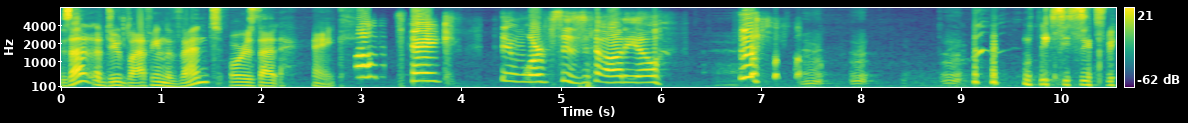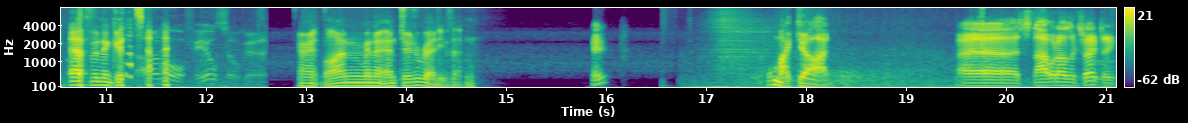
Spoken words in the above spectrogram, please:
Is that a dude laughing in the vent, or is that Hank? Oh, Hank! It warps his audio. At least he seems to be having a good I time. don't feel so good. Alright, well, I'm gonna enter the ready then. Okay. Oh my god. Uh, it's not what I was expecting.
